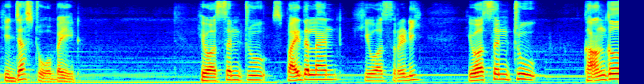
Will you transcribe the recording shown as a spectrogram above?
He just obeyed. He was sent to spy the land, he was ready. He was sent to conquer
